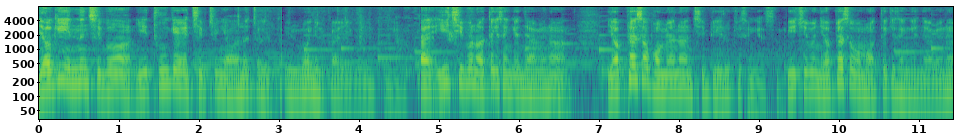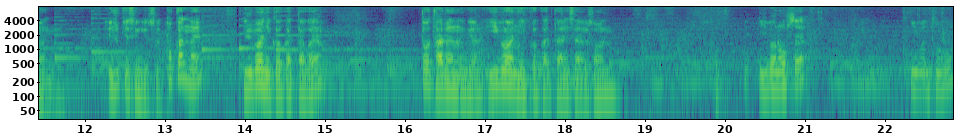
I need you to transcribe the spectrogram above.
여기 있는 집은 이 두 개의 집 중에 어느 쪽일까요? 1번일까요? 2번일까요? 자, 이 집은 어떻게 생겼냐면은 옆에서 보면은 집이 이렇게 생겼어. 이 집은 옆에서 보면 어떻게 생겼냐면은 이렇게 생겼어. 똑같나요? 1번일 것 같다고요? 또 다른 의견 2번일 것 같다는 사람 손 2번 없어요? 2번 두 분?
